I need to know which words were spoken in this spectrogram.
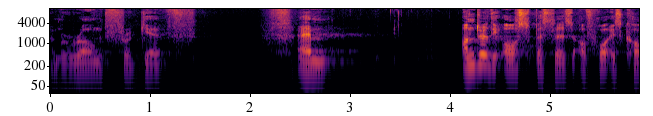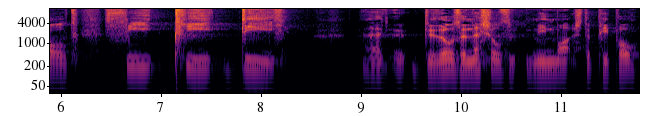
When we're wronged, forgive. Um, under the auspices of what is called CPD, uh, do those initials mean much to people?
